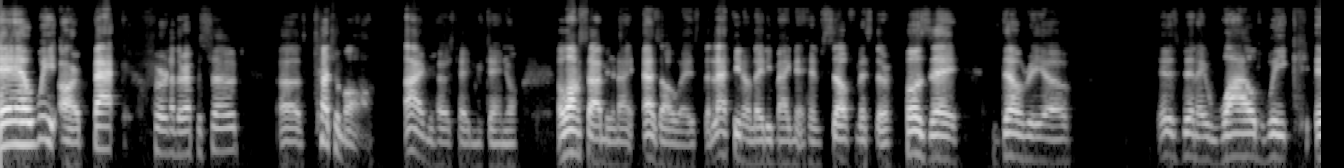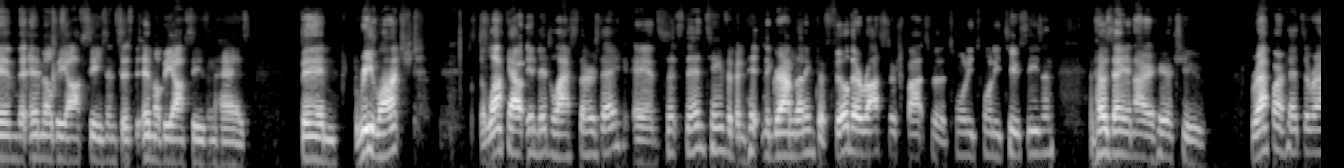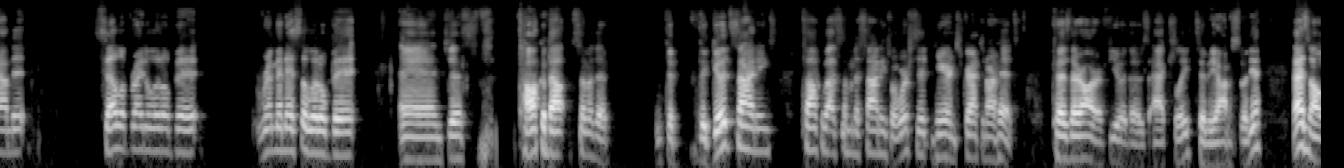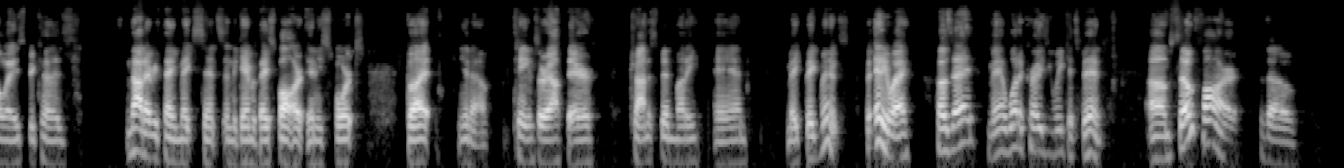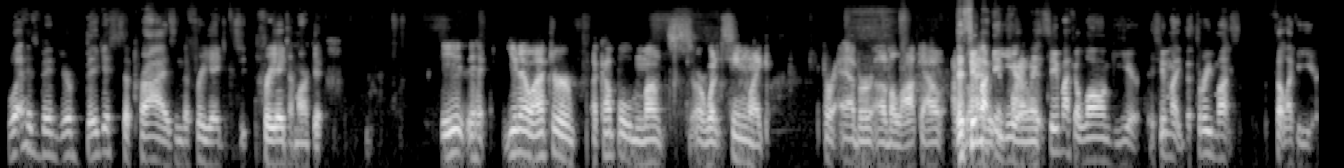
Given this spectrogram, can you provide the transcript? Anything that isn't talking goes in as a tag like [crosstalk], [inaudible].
And we are back for another episode of Touch 'em All. I'm your host, Hayden McDaniel. Alongside me tonight, as always, the Latino lady magnet himself, Mr. Jose Del Rio. It has been a wild week in the MLB offseason since the MLB offseason has been relaunched. The lockout ended last Thursday, and since then, teams have been hitting the ground running to fill their roster spots for the 2022 season. And Jose and I are here to wrap our heads around it, celebrate a little bit, reminisce a little bit, and just talk about some of the the, the good signings. Talk about some of the signings where we're sitting here and scratching our heads because there are a few of those actually. To be honest with you, as always, because not everything makes sense in the game of baseball or any sports, but you know, teams are out there trying to spend money and make big moves. But anyway, Jose, man, what a crazy week it's been. Um, so far, though, what has been your biggest surprise in the free agency free agent market? It, you know, after a couple months or what it seemed like forever of a lockout, I'm it seemed like a year. Finally... It seemed like a long year. It seemed like the three months felt like a year.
